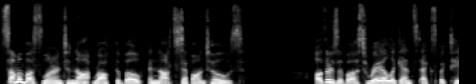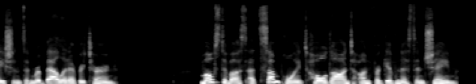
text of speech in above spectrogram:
Some of us learn to not rock the boat and not step on toes. Others of us rail against expectations and rebel at every turn. Most of us at some point hold on to unforgiveness and shame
